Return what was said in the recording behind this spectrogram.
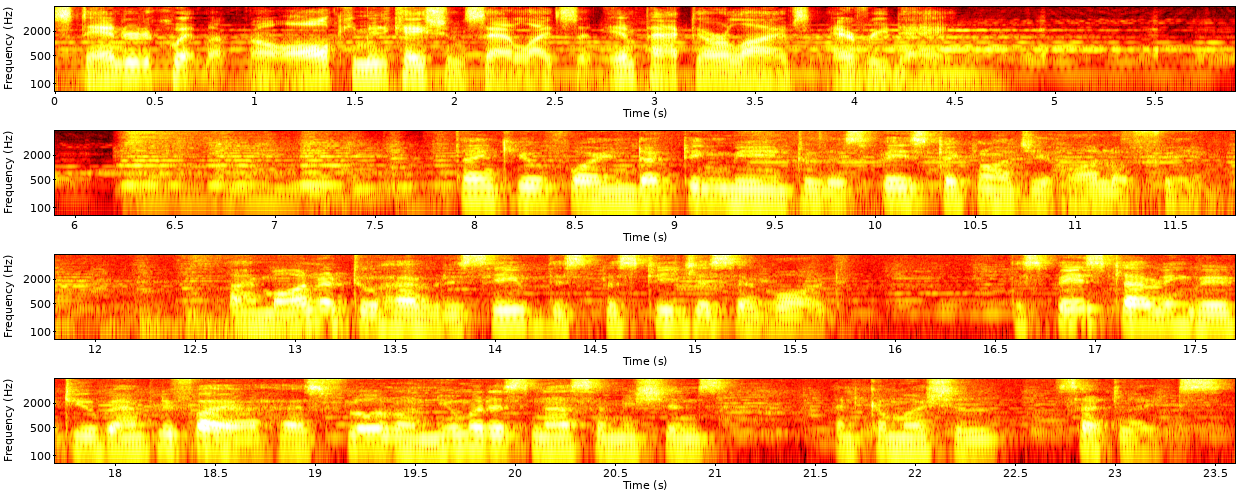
standard equipment on all communication satellites that impact our lives every day. Thank you for inducting me into the Space Technology Hall of Fame. I am honored to have received this prestigious award. The Space Traveling Wave Tube Amplifier has flown on numerous NASA missions and commercial satellites.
